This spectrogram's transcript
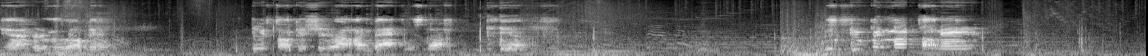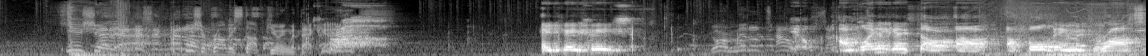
Yeah, I heard him a little bit. He was talking shit about unback and stuff. Yeah. Stupid monkey, man. You should, uh, you should probably stop queuing with that guy. Hey, JP, I'm playing against a, a, a full damage Ross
